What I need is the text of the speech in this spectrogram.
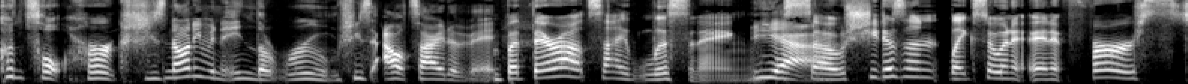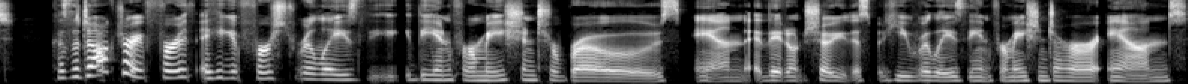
consult her. she's not even in the room. She's outside of it. but they're outside listening. Yeah. So she doesn't like. So in and at first, because the doctor at first, I think at first relays the the information to Rose, and they don't show you this, but he relays the information to her, and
